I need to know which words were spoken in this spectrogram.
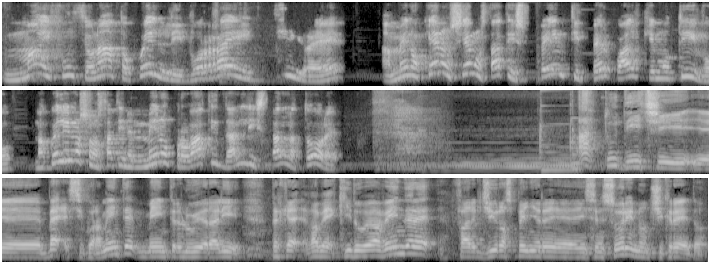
mai funzionato, quelli vorrei certo. dire a meno che non siano stati spenti per qualche motivo, ma quelli non sono stati nemmeno provati dall'installatore. Ah, tu dici, eh, beh, sicuramente mentre lui era lì, perché vabbè, chi doveva vendere, fare il giro a spegnere i sensori, non ci credo.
